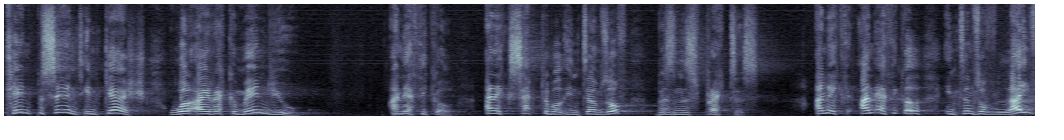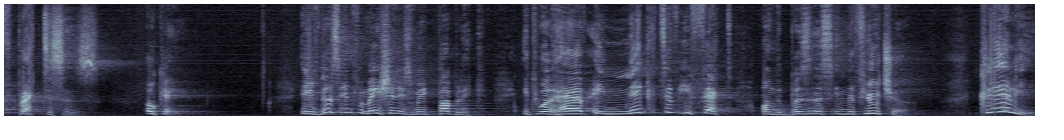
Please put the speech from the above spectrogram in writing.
10% in cash will I recommend you. Unethical, unacceptable in terms of business practice. Unethical in terms of life practices. Okay, if this information is made public, it will have a negative effect on the business in the future. Clearly,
